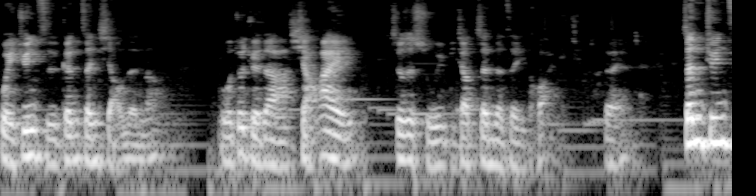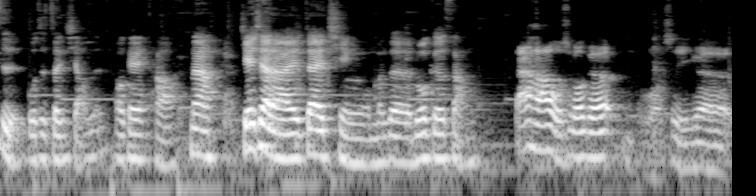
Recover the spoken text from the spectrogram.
伪君子跟真小人呢、啊？我就觉得啊，小爱就是属于比较真的这一块，对，真君子不是真小人。OK，好，那接下来再请我们的罗格桑。大家好，我是罗格，我是一个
